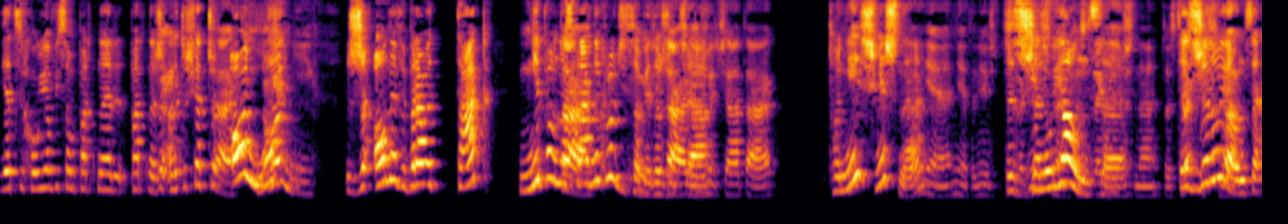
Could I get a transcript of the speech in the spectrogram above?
jacy chujowi są partner, partnerzy, ale to świadczy Tak, o nich, o nich. że one wybrały tak niepełnosprawnych ludzi sobie do tak, życia. do życia, tak. To nie jest śmieszne. Nie, nie, to nie jest To jest żenujące. To jest, to jest, To jest żenujące.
